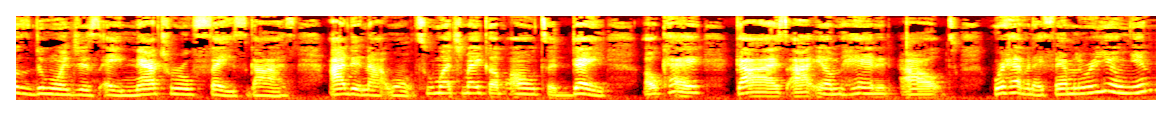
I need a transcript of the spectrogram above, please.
Was doing just a natural face, guys. I did not want too much makeup on today. Okay, guys, I am headed out. We're having a family reunion.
